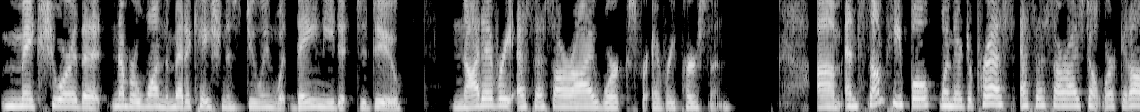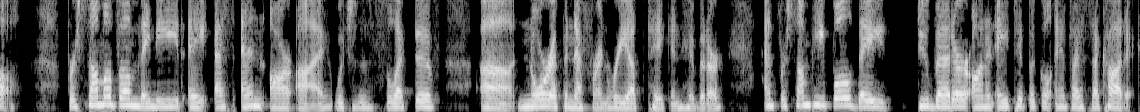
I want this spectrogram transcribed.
make sure that number one, the medication is doing what they need it to do. Not every SSRI works for every person. Um, and some people, when they're depressed, SSRIs don't work at all. For some of them, they need a SNRI, which is a selective uh, norepinephrine reuptake inhibitor. And for some people, they do better on an atypical antipsychotic.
